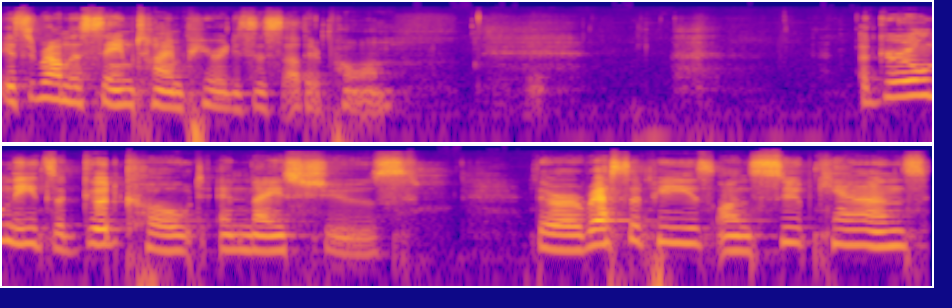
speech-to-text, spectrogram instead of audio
It's around the same time period as this other poem. A girl needs a good coat and nice shoes. There are recipes on soup cans.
